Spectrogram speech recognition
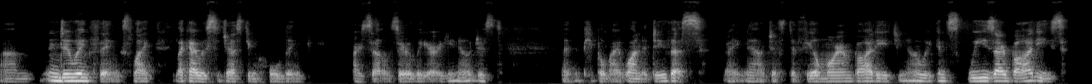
um, and doing things like like I was suggesting, holding ourselves earlier. You know, just and people might want to do this right now just to feel more embodied. You know, we can squeeze our bodies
